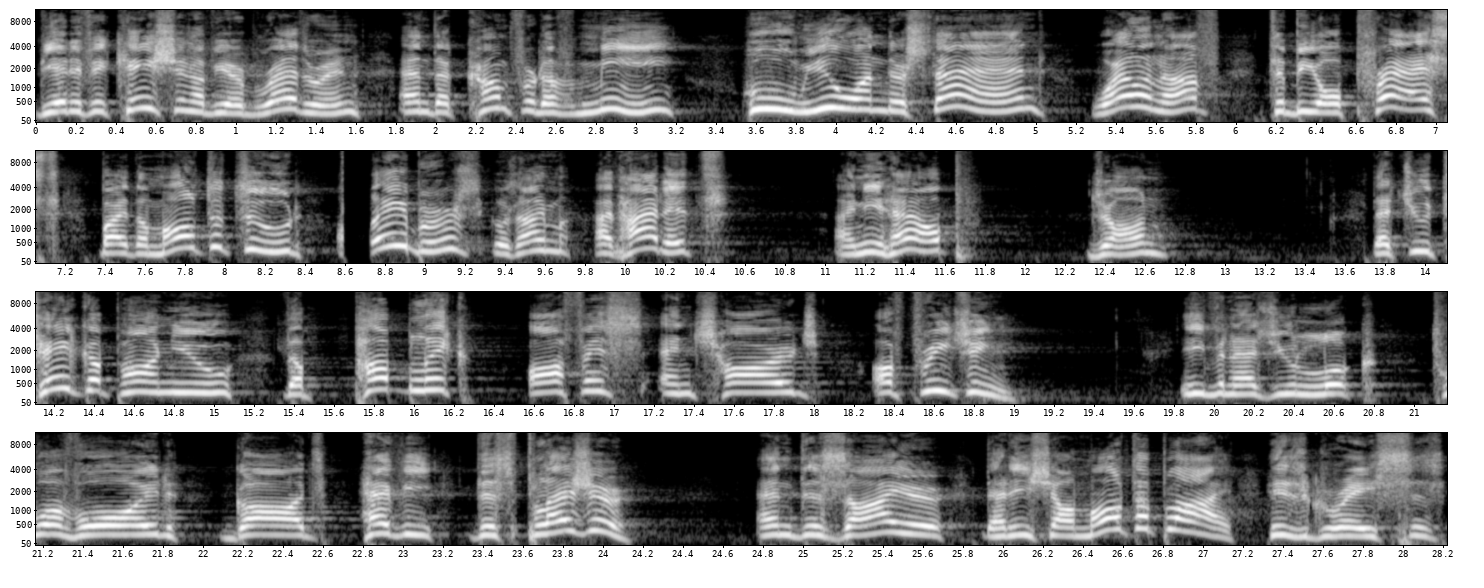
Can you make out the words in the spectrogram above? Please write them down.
the edification of your brethren, and the comfort of me, whom you understand well enough to be oppressed by the multitude of labors, because I'm, I've had it, I need help, John, that you take upon you the public office and charge of preaching, even as you look to avoid God's heavy displeasure and desire that He shall multiply His graces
